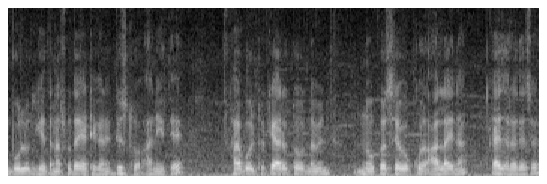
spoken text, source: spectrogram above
बोलून घेताना सुद्धा या ठिकाणी दिसतो. आणि इथे हा बोलतो की अरे तो नवीन नोकरसेवक कोण आला आहे ना? काय झालं त्याचं?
